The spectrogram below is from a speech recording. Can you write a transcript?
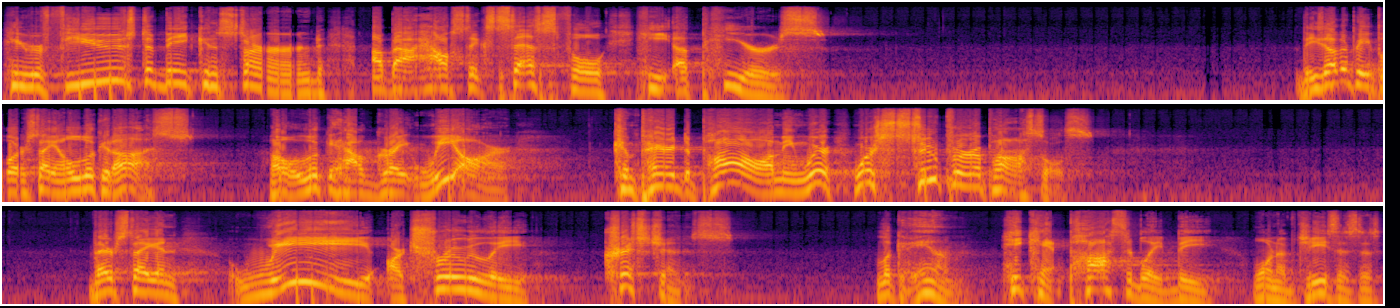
he refused to be concerned about how successful he appears. These other people are saying, oh, look at us. Oh, look at how great we are. Compared to Paul, I mean, we're, we're super apostles. They're saying, We are truly Christians. Look at him. He can't possibly be one of Jesus's.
